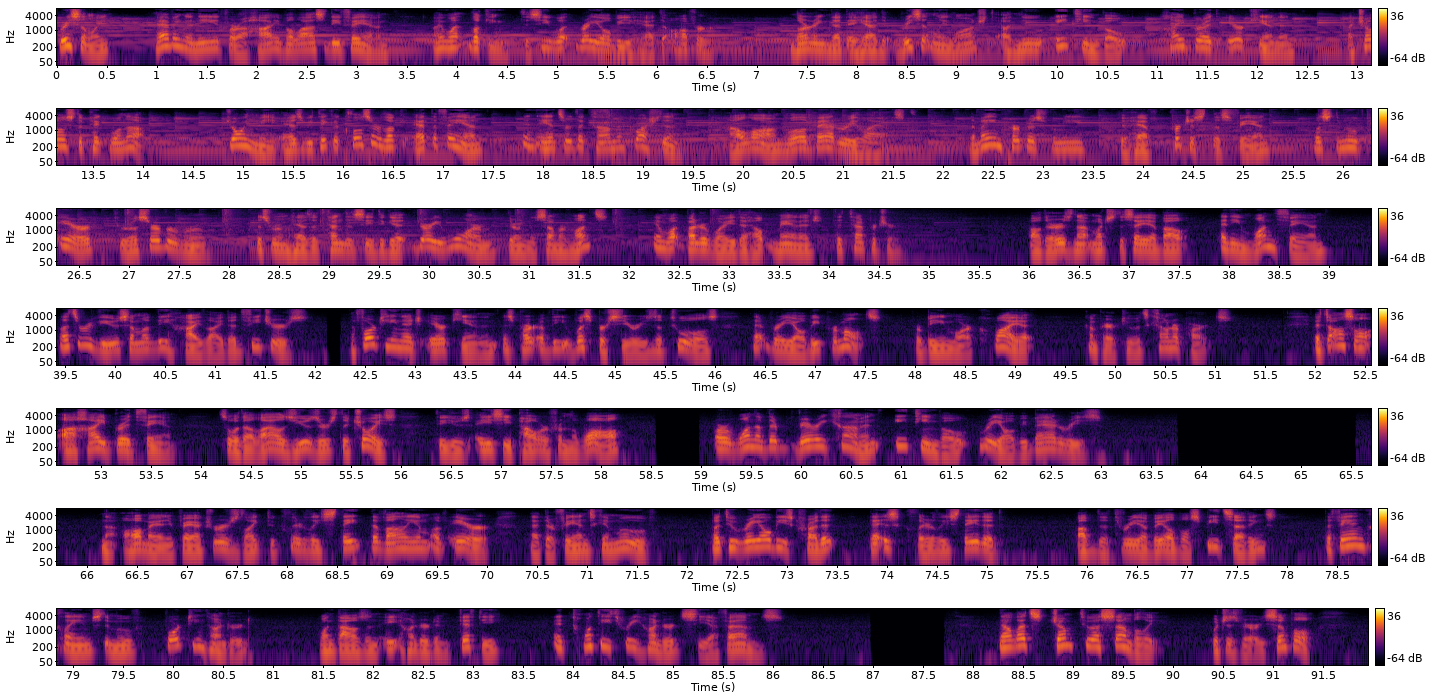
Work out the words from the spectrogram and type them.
Recently, having a need for a high velocity fan, I went looking to see what Ryobi had to offer. Learning that they had recently launched a new 18 volt hybrid air cannon, I chose to pick one up. Join me as we take a closer look at the fan and answer the common question How long will a battery last? The main purpose for me to have purchased this fan was to move air through a server room. This room has a tendency to get very warm during the summer months, and what better way to help manage the temperature? While there is not much to say about any one fan, let's review some of the highlighted features. The 14 inch air cannon is part of the Whisper series of tools that Ryobi promotes for being more quiet compared to its counterparts. It's also a hybrid fan, so it allows users the choice to use AC power from the wall or one of their very common 18 volt Ryobi batteries. Not all manufacturers like to clearly state the volume of air that their fans can move, but to Ryobi's credit, that is clearly stated. Of the three available speed settings, the fan claims to move 1400, 1850, and 2300 CFMs. Now let's jump to assembly, which is very simple.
